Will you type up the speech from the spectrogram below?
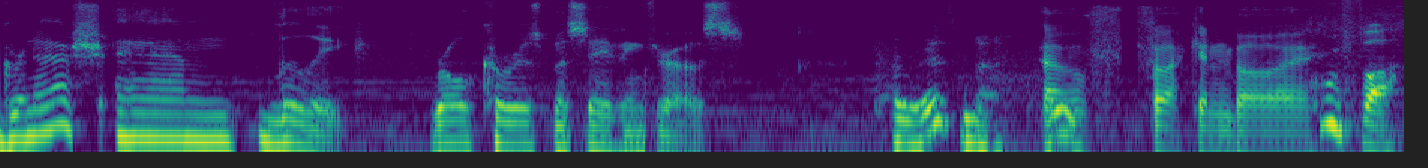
Grenache and Lily. Roll charisma saving throws. Charisma. Oh fucking boy. Oofa.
